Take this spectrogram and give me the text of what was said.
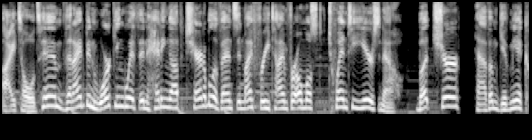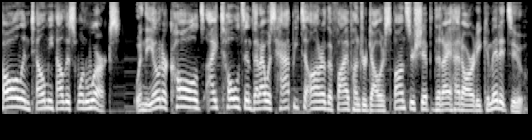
I told him that I'd been working with and heading up charitable events in my free time for almost 20 years now. But sure, have him give me a call and tell me how this one works. When the owner called, I told him that I was happy to honor the $500 sponsorship that I had already committed to,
